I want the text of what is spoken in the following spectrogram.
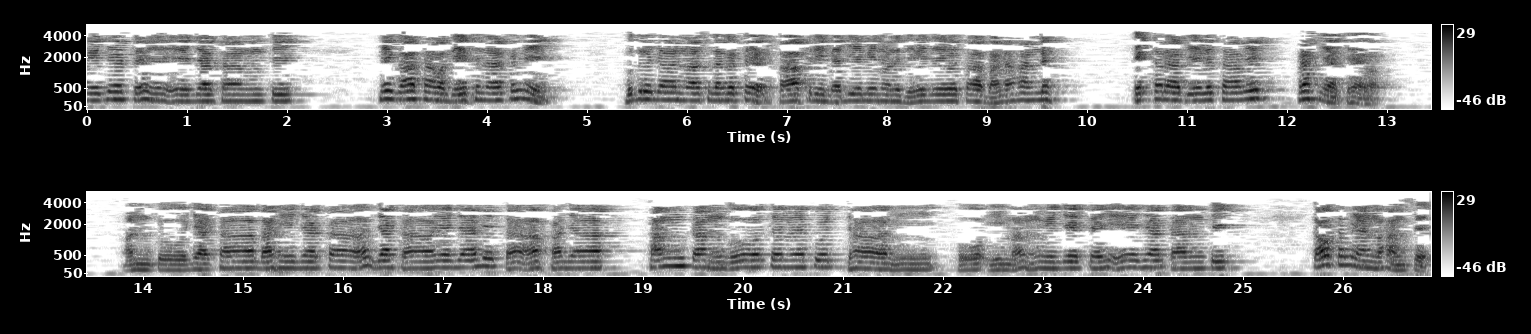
විජතේ ජකන්ති මේ ගාථාව දේශනා කළේ බුදුරජාණන් වහන්සේ ළඟට කාපිරි මැදියමෙන් වන දෙවි දේවතා බණහන්න එක්තරා දේවතාවෙක් ප්‍රශ්නයක් ඇහුවා. අන්තෝ ජකා බහි ජකා ජකාය ජදිතා පජා සංකං ගෝතම පුද්ධාමි හෝ ඉමං විජතේ ජකන්ති ගෞතමයන් වහන්සේ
